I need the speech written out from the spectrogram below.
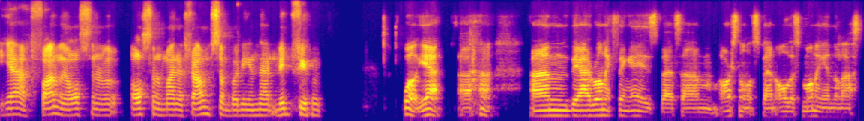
yeah, finally, Arsenal, Arsenal might have found somebody in that midfield. Well, yeah. Uh, and the ironic thing is that um, Arsenal have spent all this money in the last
